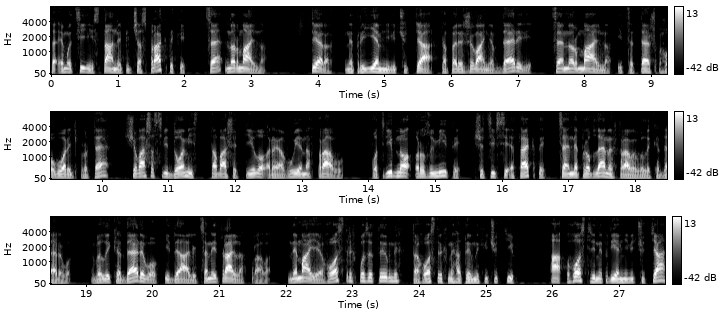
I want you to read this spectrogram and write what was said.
та емоційні стани під час практики це нормально. Ще раз, неприємні відчуття та переживання в дереві це нормально, і це теж говорить про те, що ваша свідомість та ваше тіло реагує на вправу. Потрібно розуміти, що ці всі ефекти це не проблеми вправи велике дерево. Велике дерево в ідеалі це нейтральна вправа. Немає гострих позитивних та гострих негативних відчуттів. А гострі неприємні відчуття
